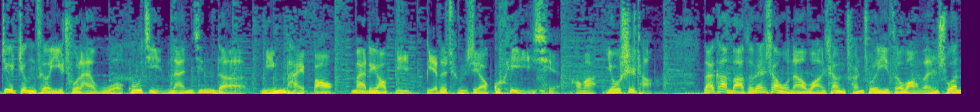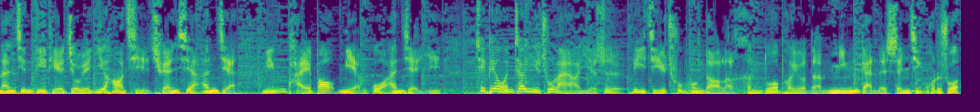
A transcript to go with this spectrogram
这个政策一出来，我估计南京的名牌包卖的要比别的城市要贵一些，好吗？有市场。来看吧，昨天上午呢，网上传出了一则网文，说南京地铁九月一号起全线安检，名牌包免过安检仪。这篇文章一出来啊，也是立即触碰到了很多朋友的敏感的神经，或者说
